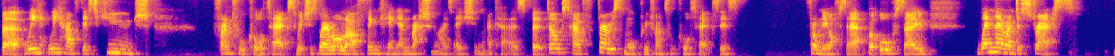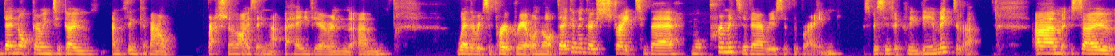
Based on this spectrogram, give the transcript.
But we we have this huge frontal cortex, which is where all our thinking and rationalization occurs. But dogs have very small prefrontal cortexes from the offset, but also when they're under stress, they're not going to go and think about rationalizing that behavior and um, whether it's appropriate or not. They're going to go straight to their more primitive areas of the brain, specifically the amygdala. Um, so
